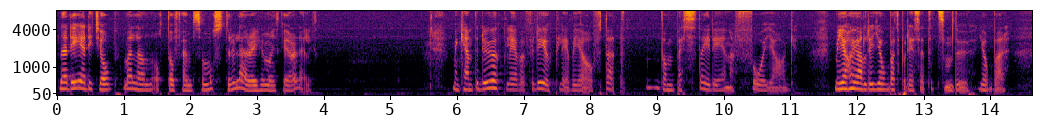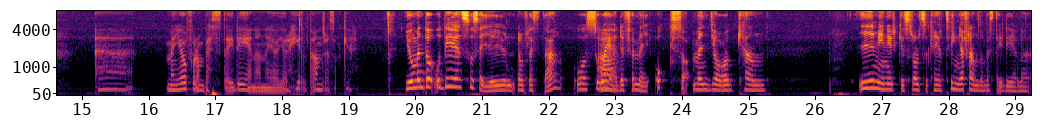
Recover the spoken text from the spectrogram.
när det är ditt jobb mellan 8 och 5 så måste du lära dig hur man ska göra det. Liksom. Men kan inte du uppleva, för det upplever jag ofta, att de bästa idéerna får jag. Men jag har ju aldrig jobbat på det sättet som du jobbar. Eh, Men jag får de bästa idéerna när jag gör helt andra saker. Jo, men då, och det så säger ju de flesta. Och så Ja. är det för mig också. Men jag kan... I min yrkesroll så kan jag tvinga fram de bästa idéerna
